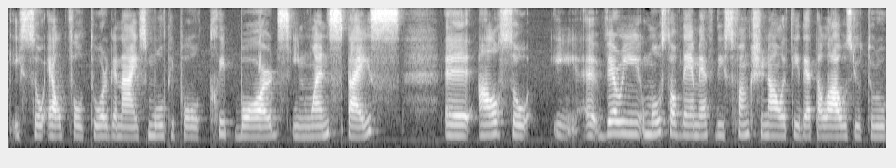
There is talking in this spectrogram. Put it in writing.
it's so helpful to organize multiple clipboards in one space. Uh, also, uh, very most of them have this functionality that allows you to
